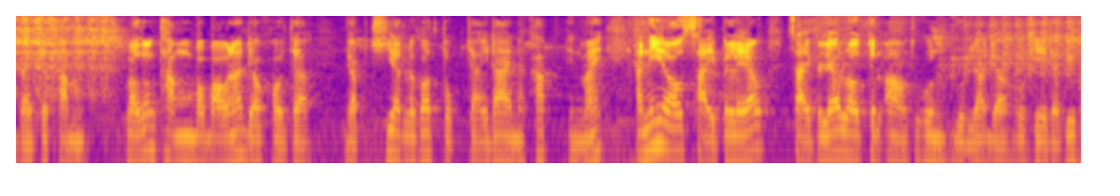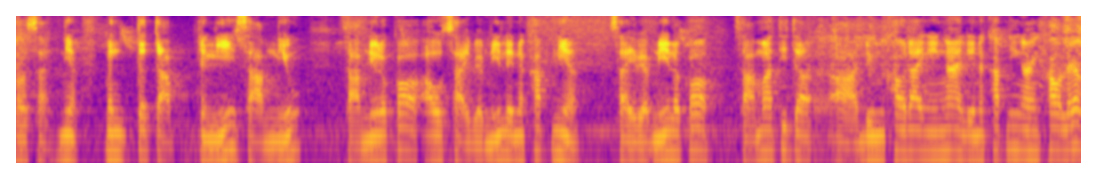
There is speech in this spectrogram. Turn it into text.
เดี๋ยวจะทำเราต้องทำเบาๆนะ เดี๋ยวเขาจะแบบเครียดแล้วก็ตกใจได้นะครับ เห็นไหม อันนี้เราใส่ไปแล้ว ใส่ไปแล้วเราจะเอาทุกคนหลุดแล้วเดี๋ยวโอเคเดี๋ยวพี่เขาใส่เนี่ยมันจะจับอย่างนี้ 3 นิ้ว 3 นิ้วแล้วก็เอาใส่แบบนี้เลยนะครับ เนี่ยใส่แบบนี้แล้วก็สามารถที่จะอ่าดึงเข้าได้ง่าย ๆ เลยนะครับ นี่ไงเข้าแล้ว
